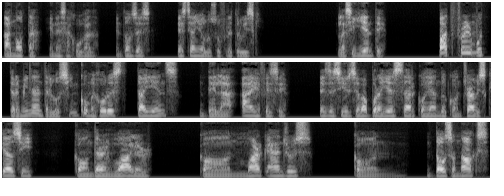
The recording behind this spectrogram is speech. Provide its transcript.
anota en esa jugada. Entonces, este año lo sufre Trubisky. La siguiente. Pat Fairmouth termina entre los cinco mejores tie ends de la AFC. Es decir, se va por ahí a estar codeando con Travis Kelsey, con Darren Waller, con Mark Andrews, con Dawson Knox,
